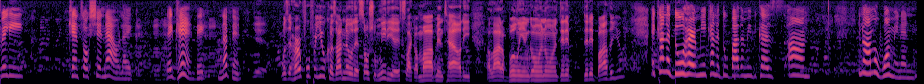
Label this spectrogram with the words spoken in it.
really can't talk shit now. Like mm-hmm, mm-hmm. they can't. They mm-hmm. nothing. Was it hurtful for you? Because I know that social media, it's like a mob mentality, a lot of bullying going on. Did it did it bother you? it kind of do hurt me. It kind of do bother me because, um, you know, I'm a woman, and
